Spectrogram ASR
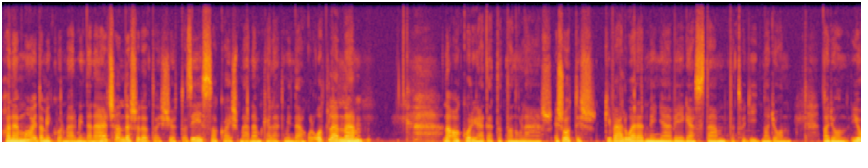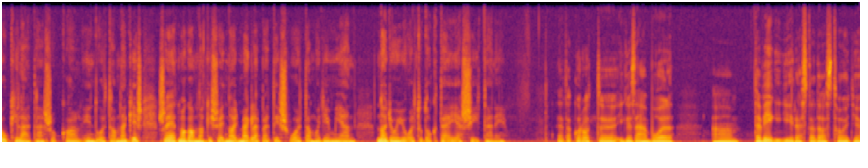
hanem majd, amikor már minden elcsendesedett, és jött az éjszaka, és már nem kellett mindenhol ott lennem, Na, akkor jöhetett a tanulás. És ott is kiváló eredménnyel végeztem, tehát hogy így nagyon, nagyon jó kilátásokkal indultam neki, és saját magamnak is egy nagy meglepetés voltam, hogy én milyen nagyon jól tudok teljesíteni. Tehát akkor ott igazából te végigérezted azt, hogy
